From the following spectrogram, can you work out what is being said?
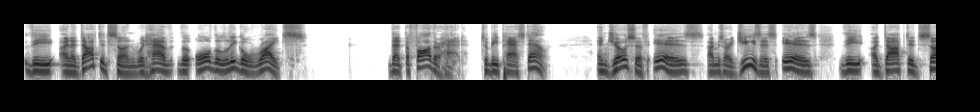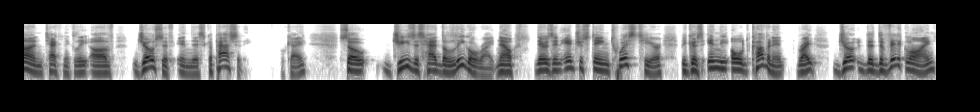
the an adopted son would have the all the legal rights that the father had to be passed down. And Joseph is, I'm sorry, Jesus is the adopted son, technically, of Joseph in this capacity. Okay. So Jesus had the legal right. Now, there's an interesting twist here because in the old covenant, right, jo- the Davidic line,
